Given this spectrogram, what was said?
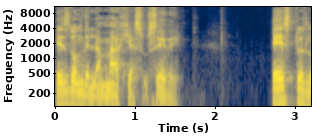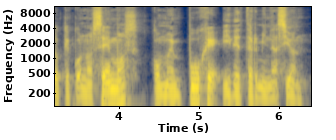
es donde la magia sucede. Esto es lo que conocemos como empuje y determinación.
